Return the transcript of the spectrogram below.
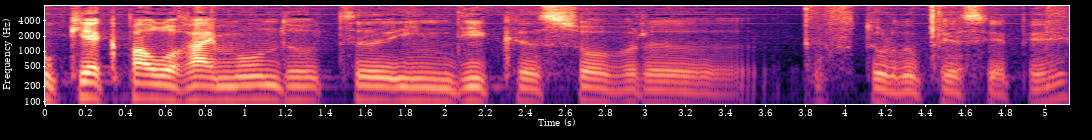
o que é que Paulo Raimundo te indica sobre o futuro do PCP?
